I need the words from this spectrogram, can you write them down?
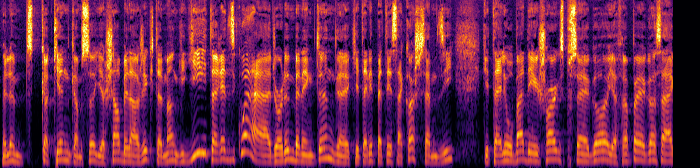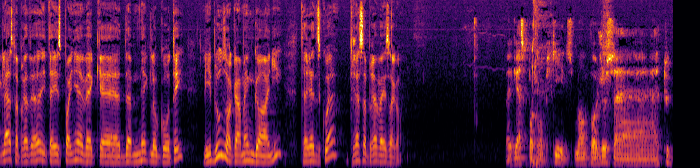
Mais là, une petite coquine comme ça, il y a Charles Bélanger qui te demande Guigui, t'aurais dit quoi à Jordan Bennington euh, qui est allé péter sa coche samedi, qui est allé au bas des Sharks pour un gars, il a frappé un gars sur la glace, puis après, il est allé se avec Dominique de l'autre côté. Les Blues ont quand même gagné. T'aurais dit quoi? Il te reste après 20 secondes. Ben, gars, c'est pas compliqué. Tu demandes pas juste à, à, tous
